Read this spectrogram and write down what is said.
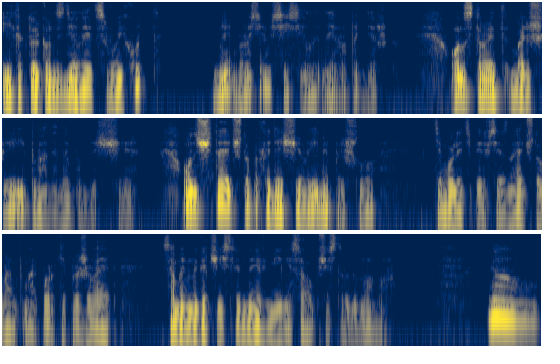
И как только он сделает свой ход, мы бросим все силы на его поддержку. Он строит большие планы на будущее. Он считает, что подходящее время пришло — тем более теперь все знают, что в Ангмарпорке проживает самое многочисленное в мире сообщество гномов. Но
